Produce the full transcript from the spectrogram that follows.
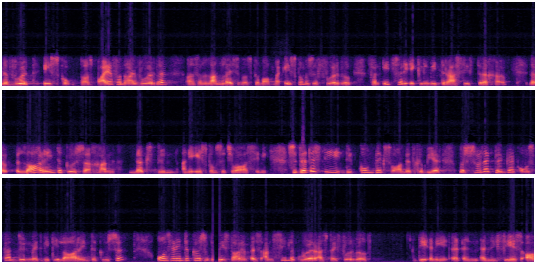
In 'n woord Eskom. Daar's baie van daai woorde, ons 'n lang lys wat ons kan maak, maar Eskom is 'n voorbeeld van iets wat die ekonomie drasties terughou. Nou, lae rentekoerse gaan niks doen aan die Eskom situasie nie. So dit is die die konteks waarin dit gebeur. Persoonlik dink ek ons kan doen met bietjie lae rentekoerse. Ons rentekoers op die stadium is aansienlik hoër as byvoorbeeld die in die in in die FSA.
